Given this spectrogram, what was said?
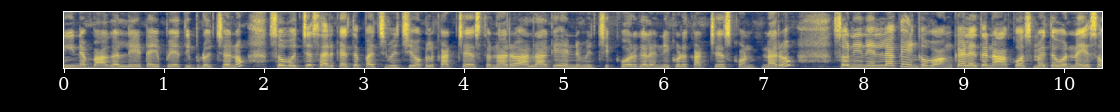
నేనే బాగా లేట్ అయిపోయి ఇప్పుడు వచ్చాను. సో వచ్చేసరికి అయితే పచ్చిమిర్చి ఒకరు కట్ చేస్తున్నారు. అలాగే ఎండుమిర్చి కూరగాయలు అన్నీ కూడా కట్ చేసుకుంటున్నారు. సో నేను వెళ్ళాక ఇంకా వంకాయలు అయితే నా కోసం అయితే ఉన్నాయి. సో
